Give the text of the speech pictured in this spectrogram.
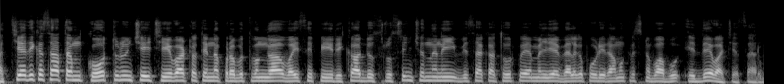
అత్యధిక శాతం కోర్టు నుంచి చేవాట్లు తిన్న ప్రభుత్వంగా వైసీపీ రికార్డు సృష్టించిందని విశాఖ తూర్పు ఎమ్మెల్యే వెలగపూడి రామకృష్ణబాబు ఎద్దేవా చేశారు.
